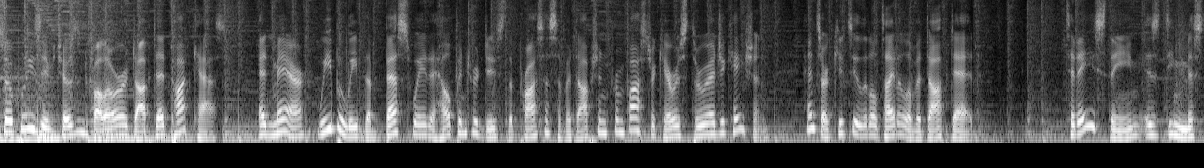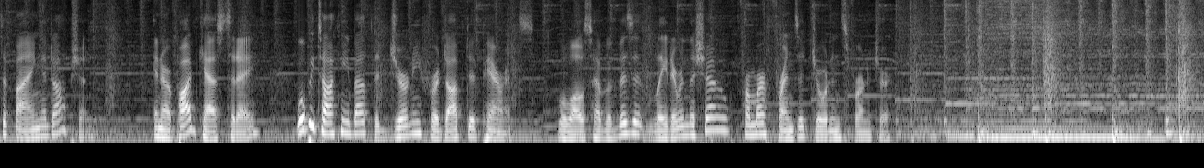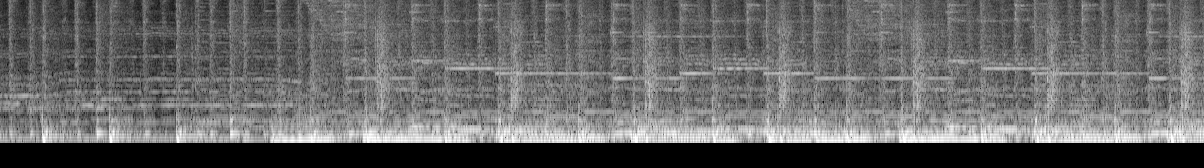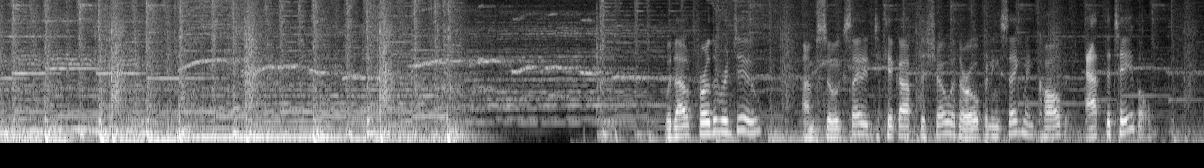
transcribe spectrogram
so pleased you've chosen to follow our Adopt Ed podcast. At MARE, we believe the best way to help introduce the process of adoption from foster care is through education, hence our cutesy little title of Adopt Ed. Today's theme is demystifying adoption. In our podcast today, we'll be talking about the journey for adoptive parents. We'll also have a visit later in the show from our friends at Jordan's Furniture. Without further ado, I'm so excited to kick off the show with our opening segment called At the Table.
